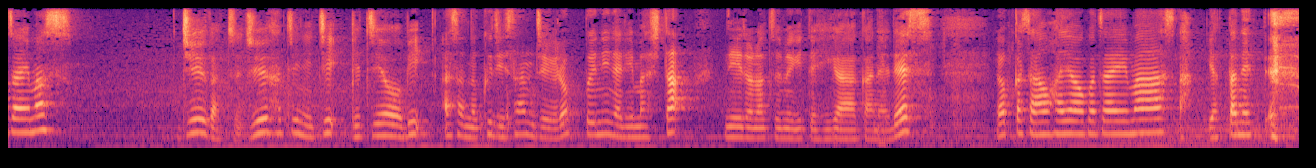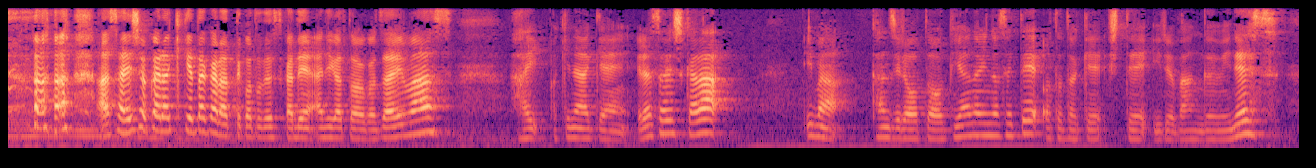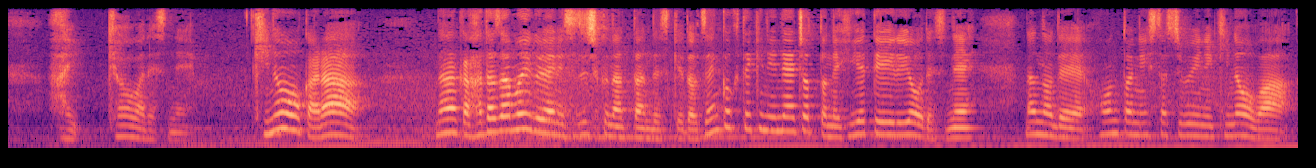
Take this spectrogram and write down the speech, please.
ございます。10月18日月曜日朝の9時36分になりました。音色の紡手日川茜です。六花さんおはようございます。あやったねって。あ最初から聞けたからってことですかね。ありがとうございます。はい沖縄県浦添市から今感じる音をピアノに乗せてお届けしている番組です。はい今日はですね昨日からなんか肌寒いぐらいに涼しくなったんですけど全国的にねちょっとね冷えているようですね。なので本当に久しぶりに昨日は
